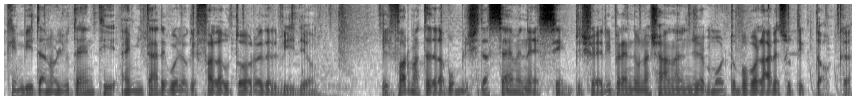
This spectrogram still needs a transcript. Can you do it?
che invitano gli utenti a imitare quello che fa l'autore del video. Il format della pubblicità 7 è semplice e riprende una challenge molto popolare su TikTok,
